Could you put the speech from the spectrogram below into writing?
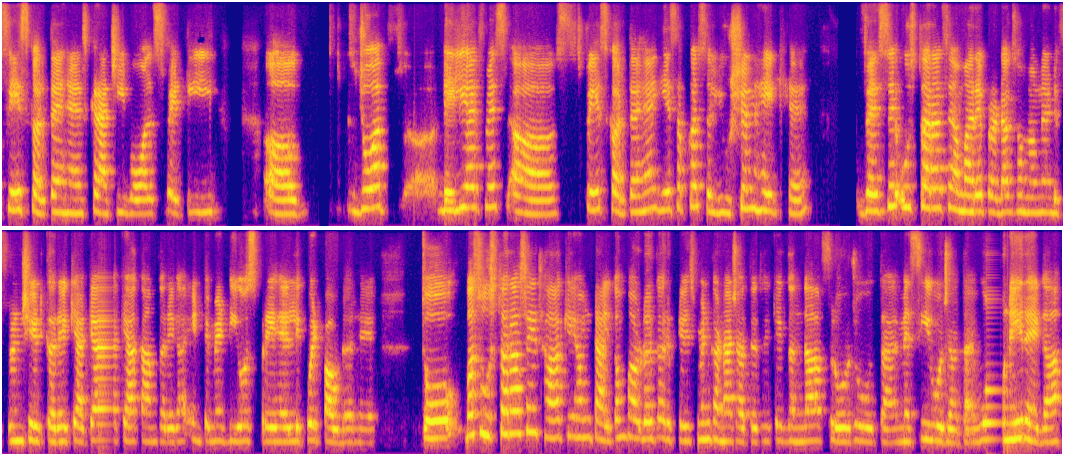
फेस uh, करते हैं स्क्रैची वॉल स्वेटी जो आप डेली लाइफ में फेस करते हैं ये सब का सोल्यूशन एक है। वैसे उस तरह से हमारे प्रोडक्ट्स हम लोग ने डिफ्रेंशिएट करे क्या क्या क्या काम करेगा? इंटीमेट डीओ स्प्रे है लिक्विड पाउडर है। तो बस उस तरह से था कि हम टैल्कम पाउडर का रिप्लेसमेंट करना चाहते थे कि गंदा फ्लोर जो होता है मेसी हो जाता है, वो नहीं रहेगा।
